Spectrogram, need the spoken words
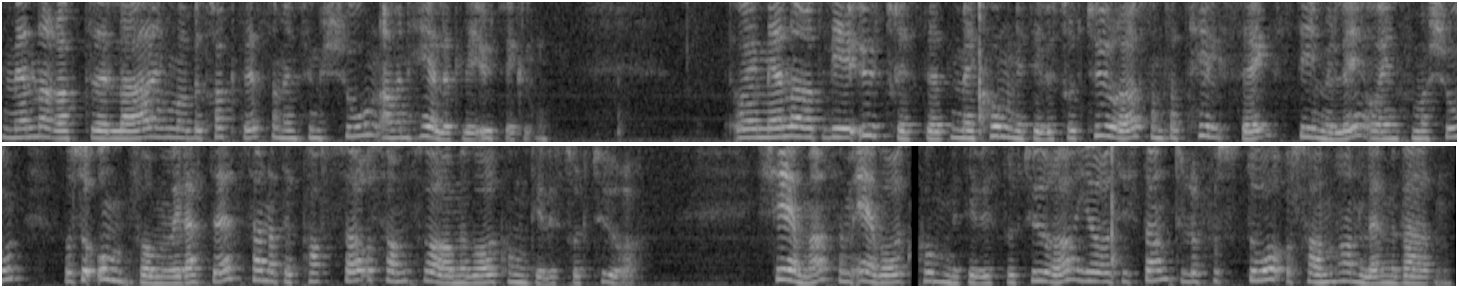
mener at eh, læring må betraktes som en funksjon av en helhetlig utvikling. Og jeg mener at vi er utrustet med kognitive strukturer som tar til seg stimuli og informasjon, og så omformer vi dette sånn at det passer og samsvarer med våre kognitive strukturer. Skjema, som er våre kognitive strukturer, gjør oss i stand til å forstå og samhandle med verden.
